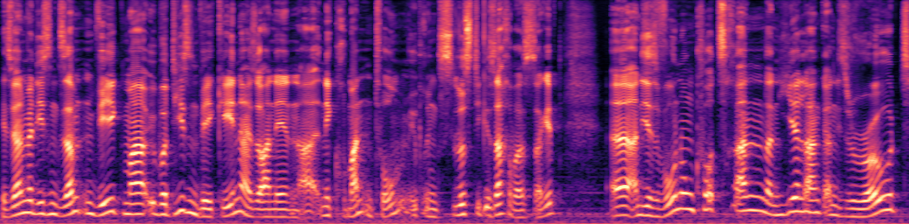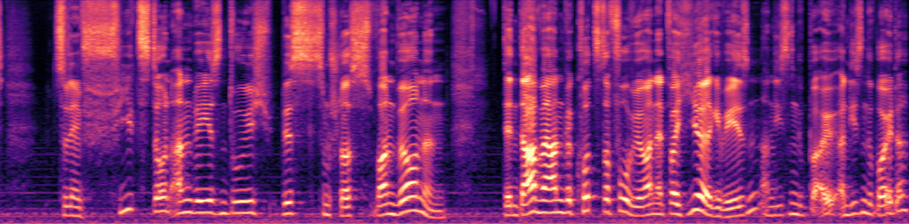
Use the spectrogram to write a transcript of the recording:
Jetzt werden wir diesen gesamten Weg mal über diesen Weg gehen, also an den äh, Nekromantenturm. Übrigens, lustige Sache, was es da gibt. Äh, an diese Wohnung kurz ran, dann hier lang an diese Road, zu den Fieldstone-Anwesen durch, bis zum Schloss Van Vernon. Denn da waren wir kurz davor. Wir waren etwa hier gewesen, an diesem, Gebäu Gebäude,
